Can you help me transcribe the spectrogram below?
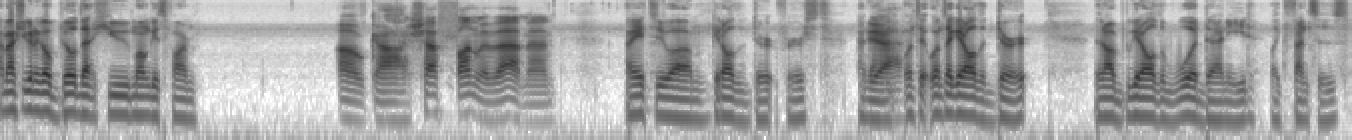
I'm actually going to go build that humongous farm. Oh gosh, have fun with that, man. I need to um, get all the dirt first, and then Yeah. once I, once I get all the dirt, then I'll get all the wood that I need, like fences.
